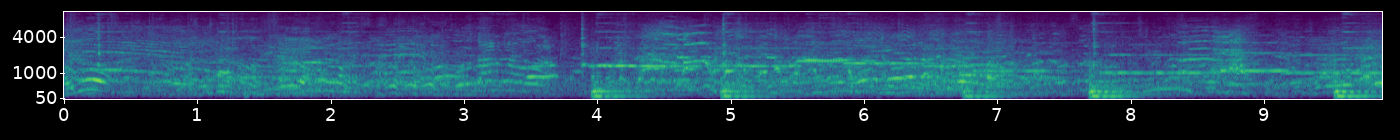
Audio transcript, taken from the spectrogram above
早っ Thank you.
